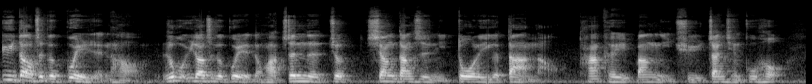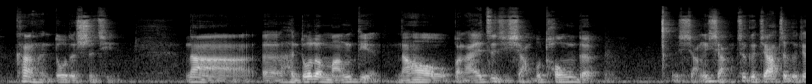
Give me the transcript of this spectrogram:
遇到这个贵人哈。如果遇到这个贵人的话，真的就相当是你多了一个大脑，他可以帮你去瞻前顾后，看很多的事情，那呃很多的盲点，然后本来自己想不通的。想一想，这个加这个加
